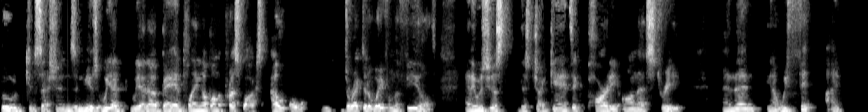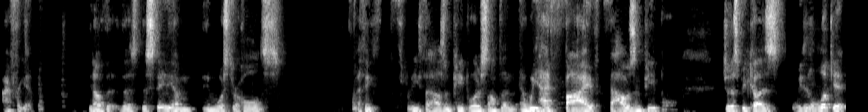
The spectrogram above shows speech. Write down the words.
food concessions and music. We had we had a band playing up on the press box out directed away from the field, and it was just this gigantic party on that street. And then you know we fit. I I forget. You know the the, the stadium in Worcester holds, I think three thousand people or something, and we had five thousand people, just because we didn't look at,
